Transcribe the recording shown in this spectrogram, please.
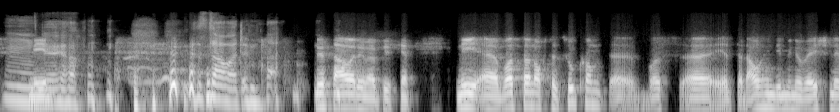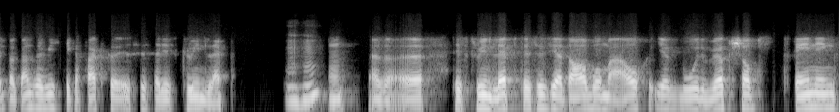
Hm, nee. Ja, ja. das dauert immer. Das dauert immer ein bisschen. Nee, äh, was da noch dazu kommt, äh, was äh, jetzt auch in dem Innovation Lab ein ganz wichtiger Faktor ist, ist ja das Green Lab. Mhm. Also äh, das Green Lab, das ist ja da, wo man auch irgendwo Workshops, Trainings.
